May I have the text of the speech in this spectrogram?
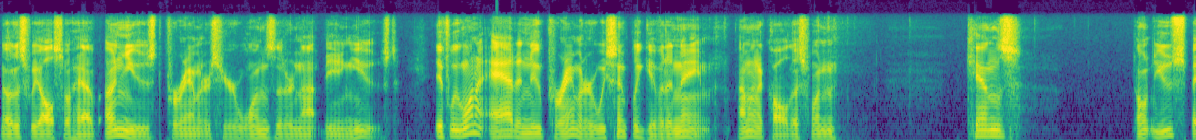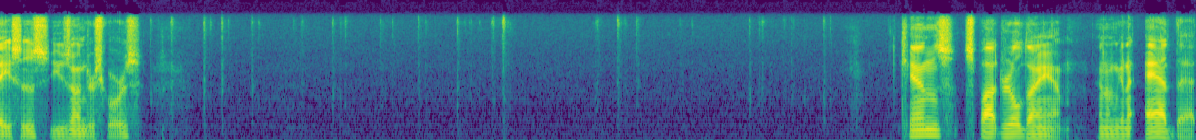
Notice we also have unused parameters here, ones that are not being used. If we want to add a new parameter, we simply give it a name. I'm going to call this one Ken's, don't use spaces, use underscores. Ken's spot drill diam, and I'm going to add that.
